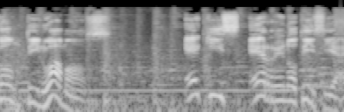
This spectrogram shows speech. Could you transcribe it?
Continuamos. XR Noticias.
